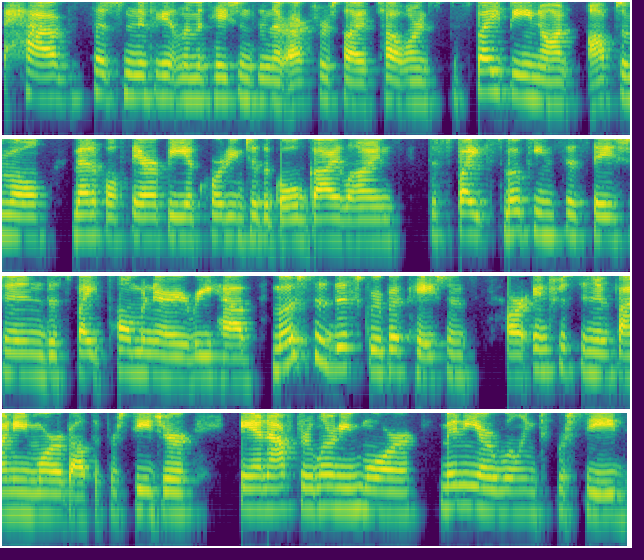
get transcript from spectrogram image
have such significant limitations in their exercise tolerance, despite being on optimal medical therapy according to the GOLD guidelines, despite smoking cessation, despite pulmonary rehab. Most of this group of patients are interested in finding more about the procedure. And after learning more, many are willing to proceed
